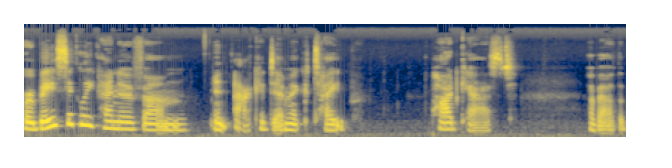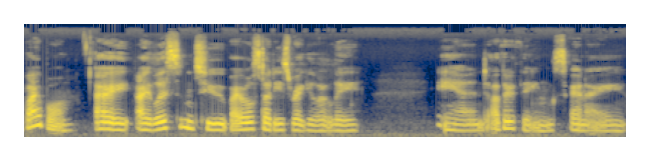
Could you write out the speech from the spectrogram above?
or basically kind of um, an academic type podcast about the Bible. I I listen to Bible studies regularly and other things and I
